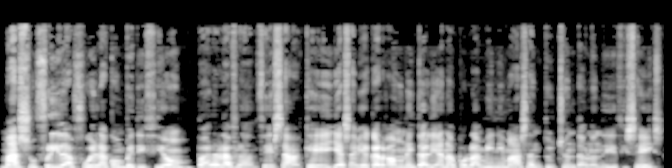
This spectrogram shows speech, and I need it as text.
Más sufrida fue la competición para la francesa, que ya se había cargado una italiana por la mínima, Santucho en tablón de 16,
